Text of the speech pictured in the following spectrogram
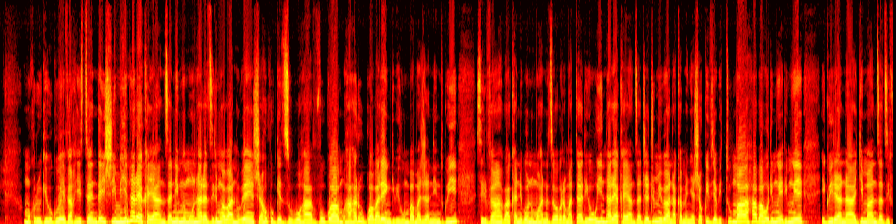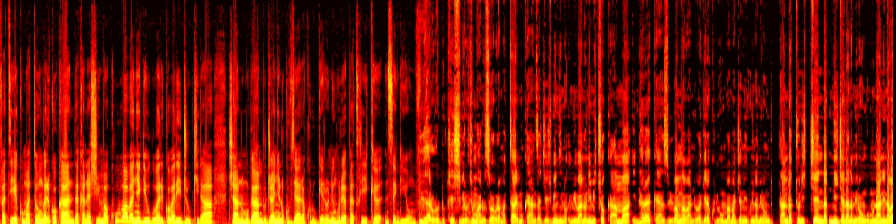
umukuru w'igihugu Evariste ndayishimiye intara ya Kayanza nimwe mu ntara zirimo abantu benshi aho kugeza ubu havugwa haharugwa barenga ibihumba amajana indwi Sylvain Bakanibona umuhanuzi wa buramatari w'intara ya Kayanza jeje umibana akamenyesha ko ivyo bituma habaho rimwe rimwe igwirirana ry'imanza zifatiye ku matongo ariko kandi akanashima kuba abanyagihugu bariko barijukira cana umugambi ujanye no kuvyara ku rugero n'inkuru ya Patrick Nsengiyumva ibiharuro dukesha ibiro vy'umuhanuzi wa buramatari mu Kayanza jejwe inkino imibano n'imico kama Kinama, intara ya Kayanza bibamwo abantu bagera ku bihumbi amajana na mirongo itandatu n'icyenda n'ijana na mirongo umunani na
